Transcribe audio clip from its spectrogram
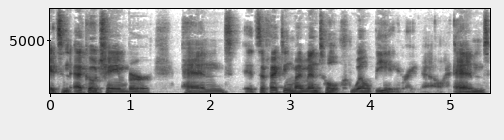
it's an echo chamber and it's affecting my mental well-being right now. And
